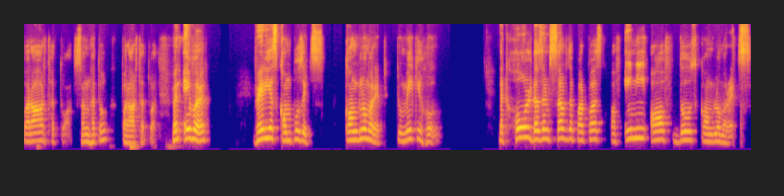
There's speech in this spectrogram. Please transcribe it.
Pararthatvat. Sanghato Pararthatvat. Whenever various composites conglomerate to make a whole, that whole doesn't serve the purpose of any of those conglomerates.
